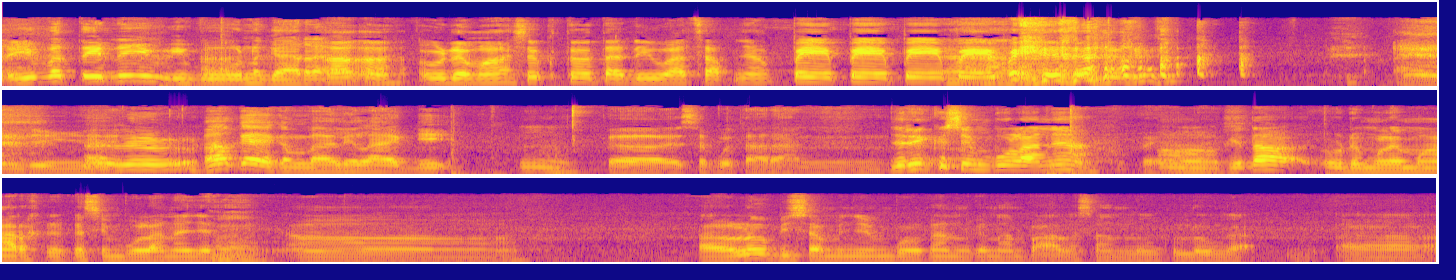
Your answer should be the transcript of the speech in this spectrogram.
ribet ini ibu negara Heeh, udah masuk tuh tadi WhatsAppnya P P P P P. anjing oke kembali lagi Hmm. ke seputaran Jadi kesimpulannya eh, kita udah mulai mengarah ke kesimpulan aja nih. Hmm. Eh, kalau lu bisa menyimpulkan kenapa alasan lu lu nggak eh,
